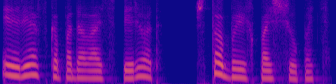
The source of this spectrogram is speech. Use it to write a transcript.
и резко подалась вперед, чтобы их пощупать.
